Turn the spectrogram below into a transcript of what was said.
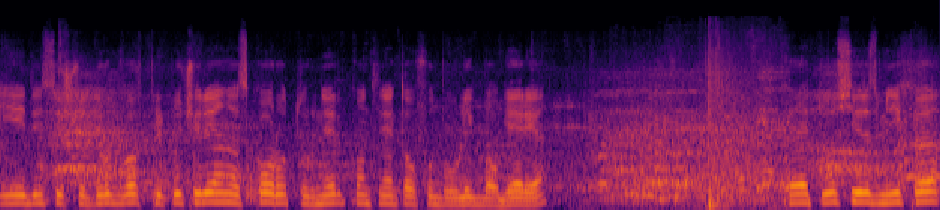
и един срещу друг в приключилия на скоро турнир Continental Football League България, където си размениха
